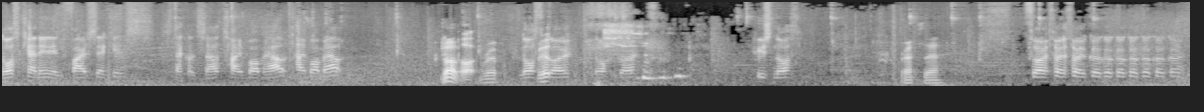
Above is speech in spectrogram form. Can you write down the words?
North cannon in 5 seconds. Stack on south, time bomb out, time bomb out. Oh, Oh. rip, North Rip. go, north go. Who's north? ref's there. Throw, throw, throw, go, go, go, go, go, go, go.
